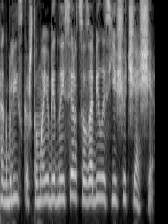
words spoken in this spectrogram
так близко, что мое бедное сердце забилось еще чаще.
